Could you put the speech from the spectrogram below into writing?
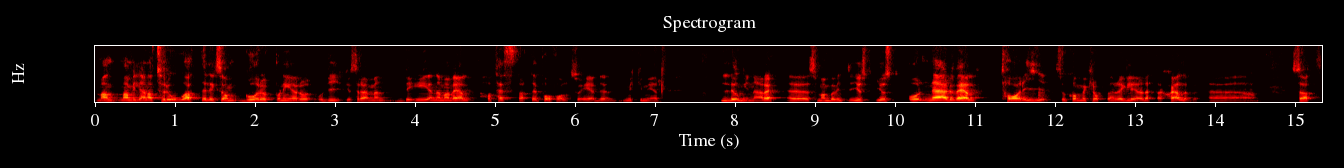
man, man vill gärna tro att det liksom går upp och ner och, och dyker sådär, men det är när man väl har testat det på folk så är det mycket mer lugnare. Eh, så man behöver inte just, just... Och när du väl tar i så kommer kroppen reglera detta själv. Eh, så att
